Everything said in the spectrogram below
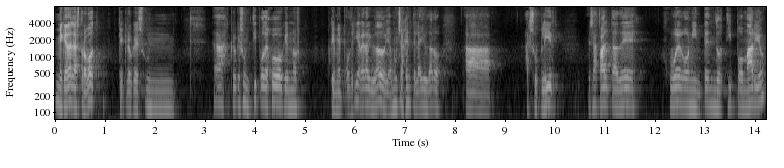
Me queda el Astrobot, que creo que es un ah, creo que es un tipo de juego que nos que me podría haber ayudado y a mucha gente le ha ayudado a, suplir esa falta de juego Nintendo tipo Mario,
